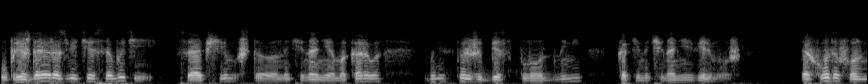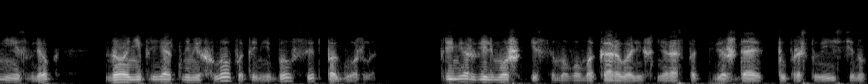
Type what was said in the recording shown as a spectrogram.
Упреждая развитие событий, сообщим, что начинания Макарова были столь же бесплодными, как и начинания «Вельмож». Доходов он не извлек, но неприятными хлопотами был сыт по горло. Пример вельмож из самого Макарова лишний раз подтверждает ту простую истину,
